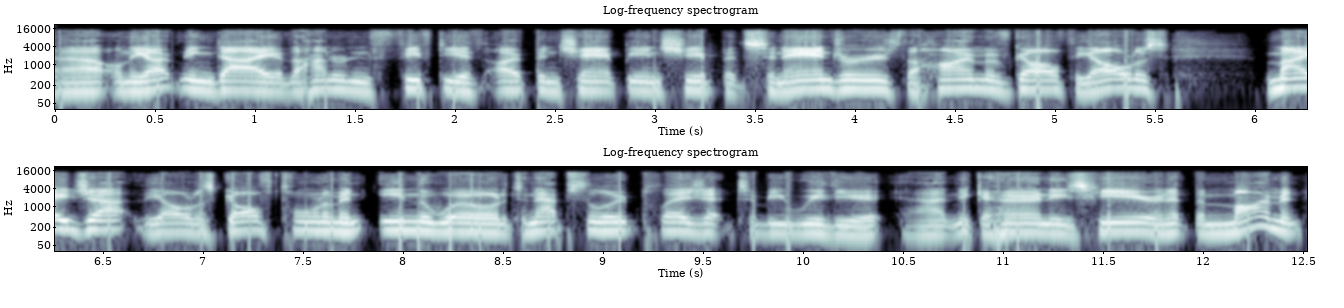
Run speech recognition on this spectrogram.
uh, on the opening day of the 150th Open Championship at St Andrews, the home of golf, the oldest major, the oldest golf tournament in the world. It's an absolute pleasure to be with you. Uh, Nick O'Hern is here, and at the moment,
